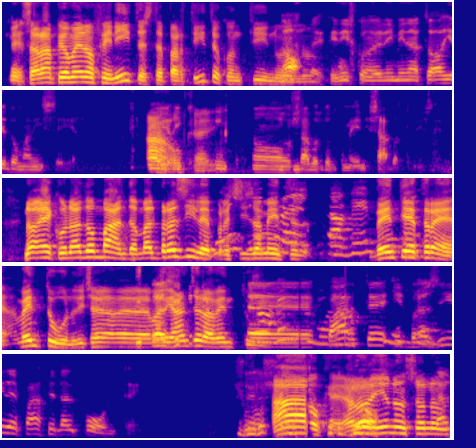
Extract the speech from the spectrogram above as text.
Eh, saranno più o meno finite queste partite o continuano? No, beh, finiscono le eliminatorie domani sera. Ah, Poi ok. Sabato, domenica, sabato mi sembra. No, ecco una domanda, ma il Brasile è precisamente 20, 20 e 3, 21, dice eh, Mariangela 21. Eh, parte, il Brasile parte dal ponte Ah, ok. Allora io non sono,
